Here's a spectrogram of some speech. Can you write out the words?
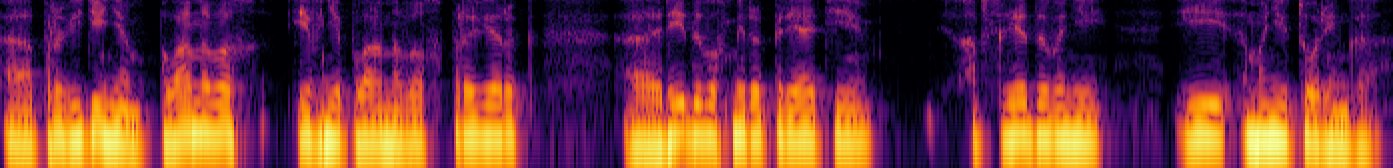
проведением плановых и внеплановых проверок, рейдовых мероприятий, обследований и мониторинга –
